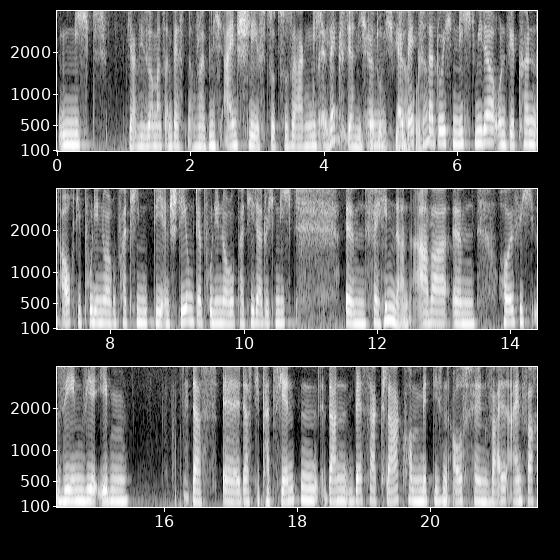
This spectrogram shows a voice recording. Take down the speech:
nicht ja, wie soll man es am besten, nicht einschläft sozusagen. Nicht, er wächst ja nicht ähm, dadurch wieder, Er wächst oder? dadurch nicht wieder und wir können auch die Polyneuropathie, die Entstehung der Polyneuropathie dadurch nicht ähm, verhindern. Aber ähm, häufig sehen wir eben, dass, äh, dass die Patienten dann besser klarkommen mit diesen Ausfällen, weil einfach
